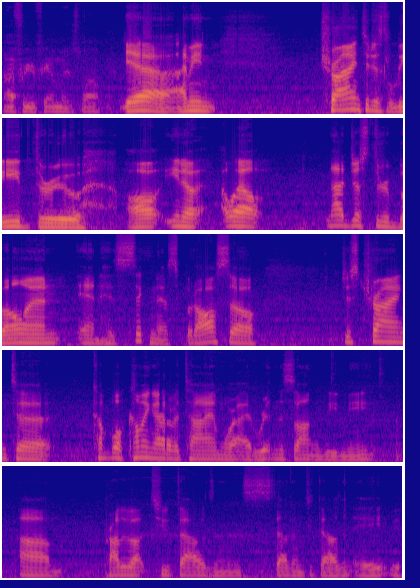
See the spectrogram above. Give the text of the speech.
uh, for your family as well. Yeah, I mean, trying to just lead through all, you know, well, not just through Bowen and his sickness, but also just trying to come, well, coming out of a time where I'd written the song "Lead Me," um, probably about 2007, 2008,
